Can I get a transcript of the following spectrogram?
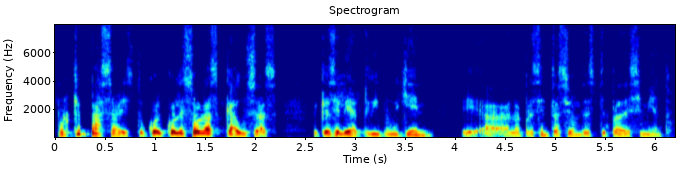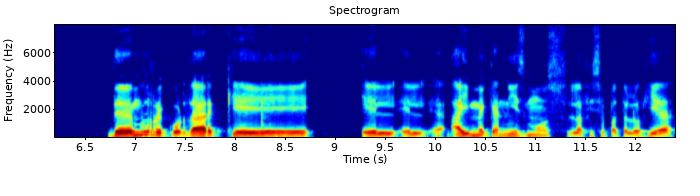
¿Por qué pasa esto? ¿Cuáles son las causas que se le atribuyen eh, a la presentación de este padecimiento? Debemos recordar que el, el, hay mecanismos, la fisiopatología,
